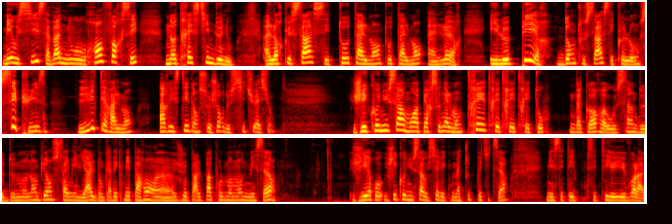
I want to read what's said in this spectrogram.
mais aussi ça va nous renforcer notre estime de nous. Alors que ça, c'est totalement, totalement un leurre. Et le pire dans tout ça, c'est que l'on s'épuise littéralement à rester dans ce genre de situation. J'ai connu ça, moi, personnellement, très, très, très, très tôt. D'accord, au sein de, mon ambiance familiale, donc avec mes parents, hein, je ne parle pas pour le moment de mes sœurs J'ai connu ça aussi avec ma toute petite sœur, mais c'était, c'était voilà,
